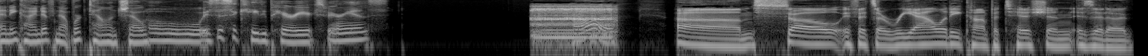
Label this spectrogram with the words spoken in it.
any kind of network talent show. Oh, is this a Katy Perry experience? Oh. Um, so if it's a reality competition, is it a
